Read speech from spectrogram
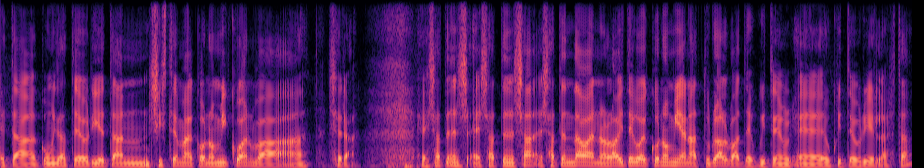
eta komunitate horietan sistema ekonomikoan, ba, zera, esaten, esaten, esaten daba nolabaiteko ekonomia natural bat eukite, e, eukite horiela, ezta?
